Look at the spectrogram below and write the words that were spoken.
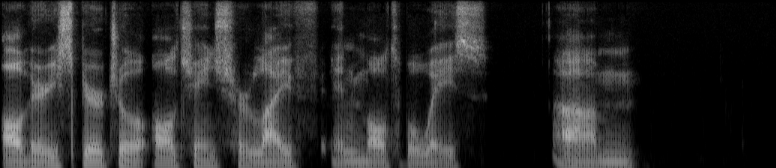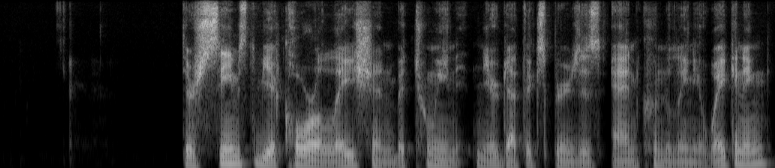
all very spiritual, all changed her life in multiple ways. Um, there seems to be a correlation between near death experiences and Kundalini awakening.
